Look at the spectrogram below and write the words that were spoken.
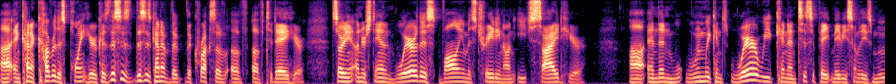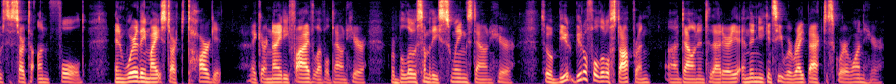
uh, and kind of cover this point here because this is this is kind of the the crux of of of today here. Starting to understand where this volume is trading on each side here. Uh, and then when we can where we can anticipate maybe some of these moves to start to unfold and where they might start to target like our 95 level down here or below some of these swings down here. So a be beautiful little stop run uh, down into that area and then you can see we're right back to square one here.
